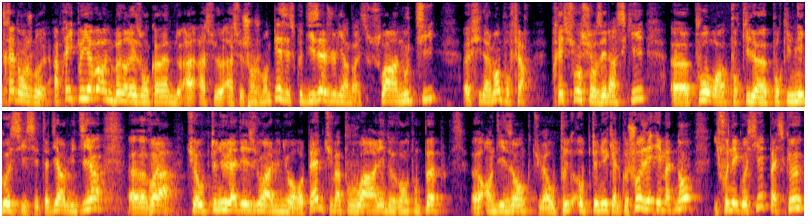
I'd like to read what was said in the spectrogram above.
très dangereux. Après, il peut y avoir une bonne raison quand même à, ce, à, ce, changement de pied. C'est ce que disait Julien Drey. Soit un outil finalement pour faire pression sur Zelensky euh, pour, pour qu'il pour qu'il négocie, c'est-à-dire lui dire euh, voilà, tu as obtenu l'adhésion à l'Union européenne, tu vas pouvoir aller devant ton peuple euh, en disant que tu as obtenu quelque chose et, maintenant il faut négocier parce que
